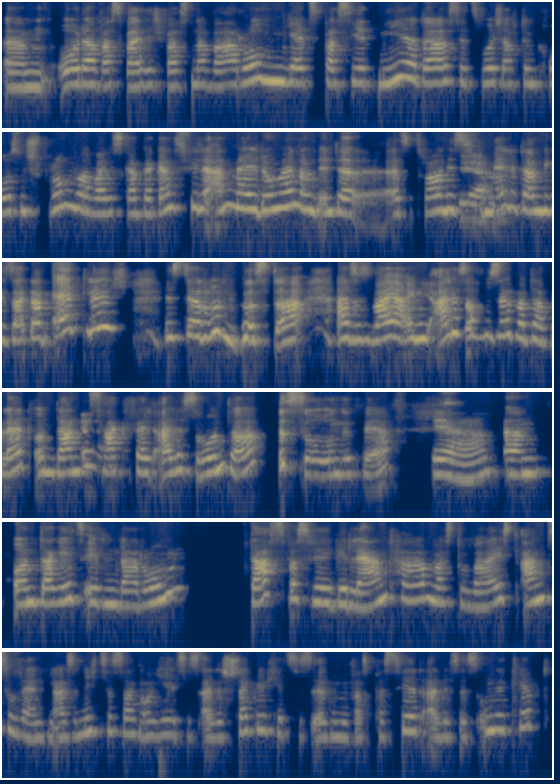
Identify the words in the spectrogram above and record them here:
ähm, oder was weiß ich was, ne? warum jetzt passiert mir das, jetzt wo ich auf dem großen Sprung war, weil es gab ja ganz viele Anmeldungen und inter, also Frauen, die sich ja. gemeldet haben, die gesagt haben, endlich ist der Runenkurs da. Also es war ja eigentlich alles auf dem Silbertablett und dann ja. zack, fällt alles runter, so ungefähr. Ja. Ähm, und da geht es eben darum, das, was wir gelernt haben, was du weißt, anzuwenden. Also nicht zu sagen, oh je, jetzt ist alles schrecklich, jetzt ist irgendwie was passiert, alles ist umgekippt,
